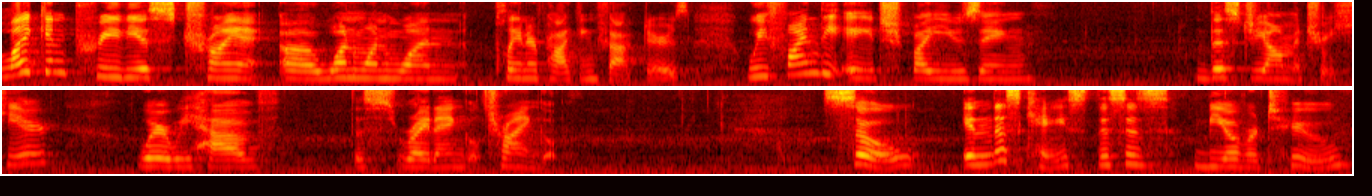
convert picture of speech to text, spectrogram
Like in previous uh, 111 planar packing factors, we find the h by using this geometry here, where we have this right angle triangle. So in this case, this is b over 2.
